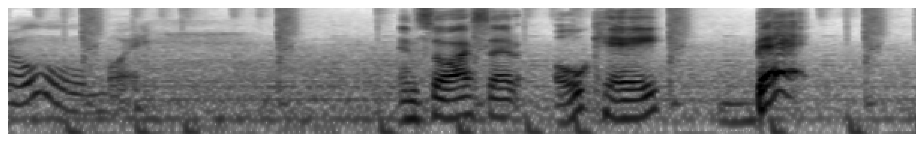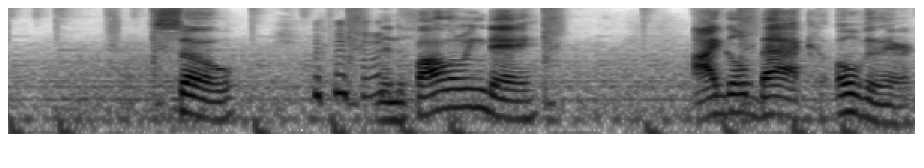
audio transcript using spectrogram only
oh boy, And so I said, Okay, bet. So then the following day, I go back over there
